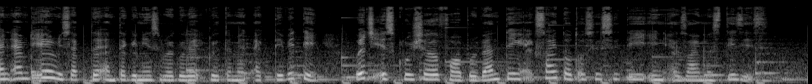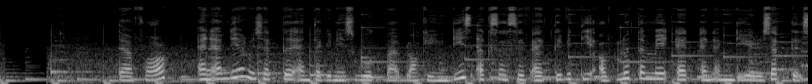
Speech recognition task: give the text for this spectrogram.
NMDA receptor antagonists regulate glutamate activity, which is crucial for preventing excitotoxicity in Alzheimer's disease. Therefore, NMDA receptor antagonists work by blocking this excessive activity of glutamate at NMDA receptors,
